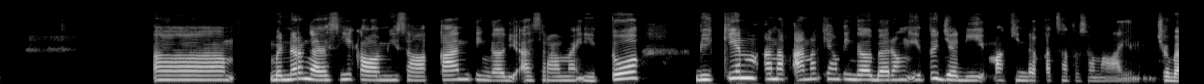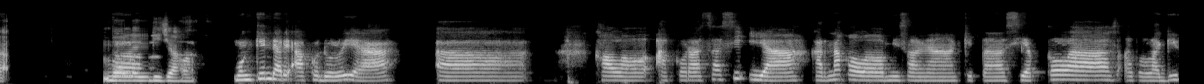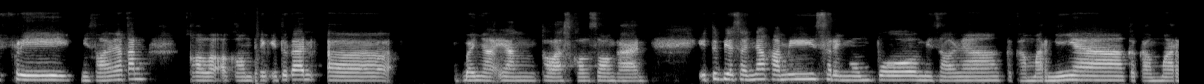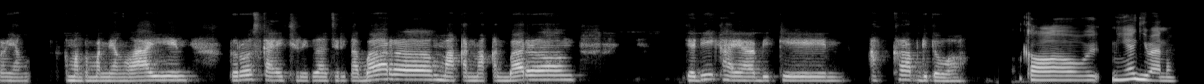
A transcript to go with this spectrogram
Um, bener nggak sih kalau misalkan tinggal di asrama itu bikin anak-anak yang tinggal bareng itu jadi makin dekat satu sama lain? Coba boleh uh, dijawab. Mungkin dari aku dulu ya. Uh, kalau aku rasa sih iya, karena kalau misalnya kita siap kelas atau lagi free, misalnya kan kalau accounting itu kan uh, banyak yang kelas kosong kan. Itu biasanya kami sering ngumpul misalnya ke kamar Nia, ke kamar yang teman-teman yang lain, terus kayak cerita-cerita bareng, makan-makan bareng. Jadi kayak bikin akrab gitu loh. Kalau Nia gimana?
